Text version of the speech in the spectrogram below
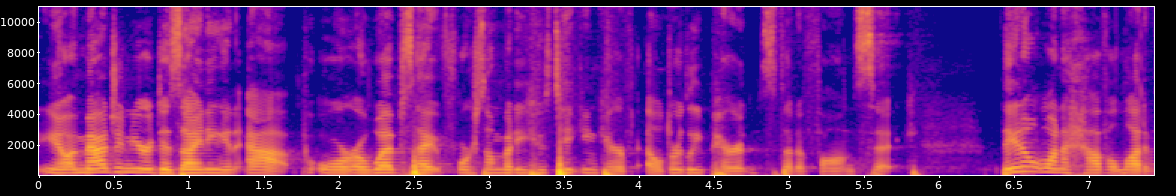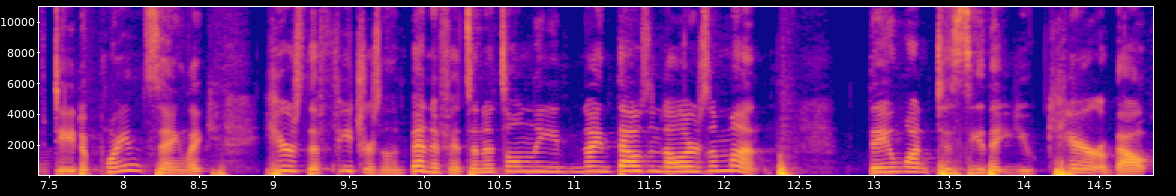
you know, imagine you're designing an app or a website for somebody who's taking care of elderly parents that have fallen sick. They don't want to have a lot of data points saying like, here's the features and the benefits and it's only $9,000 a month. They want to see that you care about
